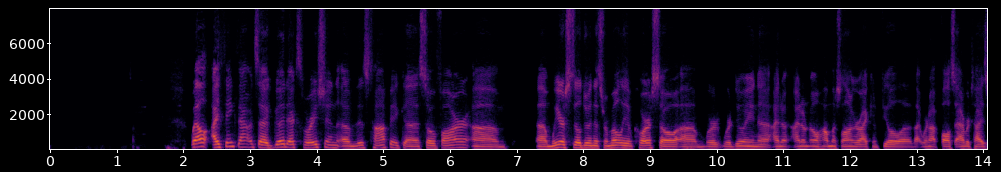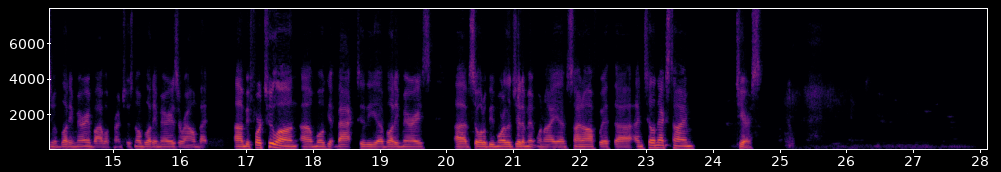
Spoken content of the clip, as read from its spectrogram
Well, I think that was a good exploration of this topic uh, so far. Um, um, we are still doing this remotely, of course. So um, we're we're doing. Uh, I don't I don't know how much longer I can feel uh, that we're not false advertising with Bloody Mary Bible Brunch. There's no Bloody Marys around, but um, before too long, um, we'll get back to the uh, Bloody Marys. Uh, so it'll be more legitimate when I uh, sign off with. Until next time, cheers.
